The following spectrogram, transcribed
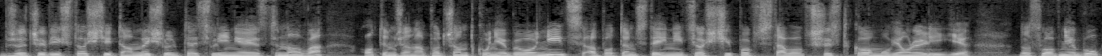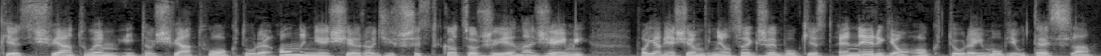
W rzeczywistości ta myśl Tesli nie jest nowa. O tym, że na początku nie było nic, a potem z tej nicości powstało wszystko, mówią religie. Dosłownie Bóg jest światłem i to światło, które On niesie, rodzi wszystko, co żyje na ziemi. Pojawia się wniosek, że Bóg jest energią, o której mówił Tesla.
